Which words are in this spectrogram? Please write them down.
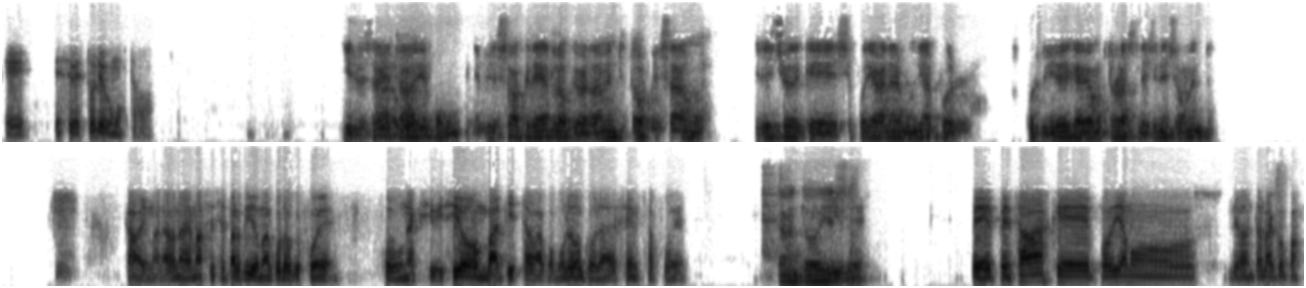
eh, ese vestuario cómo estaba. Y el vestuario Claro, estaba bueno. bien porque empezó a creer lo que verdaderamente todos pensábamos, el hecho de que se podía ganar el Mundial por, por el nivel que había mostrado la selección en ese momento. Claro, y Maradona además ese partido me acuerdo que fue, fue una exhibición, Bati estaba como loco, la defensa fue Estaban todos bien. ¿Pensabas que podíamos levantar la copa?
